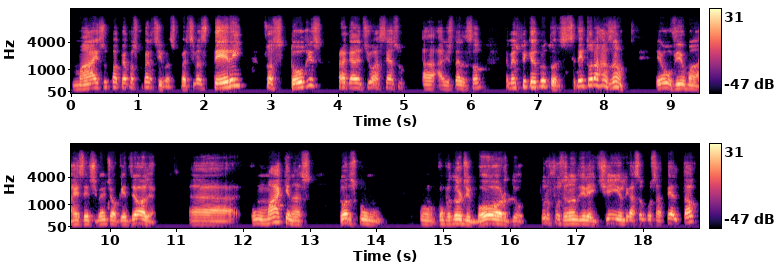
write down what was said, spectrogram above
mais o papel para as cooperativas. As cooperativas terem suas torres para garantir o acesso à, à digitalização também dos pequenos produtores. Você tem toda a razão. Eu ouvi uma, recentemente alguém dizer: olha, ah, com máquinas todas com, com computador de bordo, tudo funcionando direitinho, ligação com satélite e tal,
